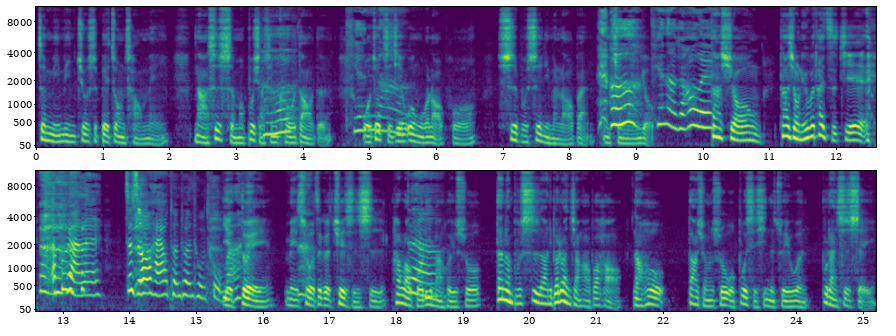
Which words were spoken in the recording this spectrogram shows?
这明明就是被种草莓，哪是什么不小心抠到的？我就直接问我老婆，是不是你们老板以前男友？天哪！然后嘞，大雄，大雄，你会不会太直接？啊，不然嘞，这时候还要吞吞吐吐吗？也对，没错，这个确实是。他老婆立马回说。当然不是啊！你不要乱讲好不好？然后大雄说：“我不死心的追问，不然是谁？”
